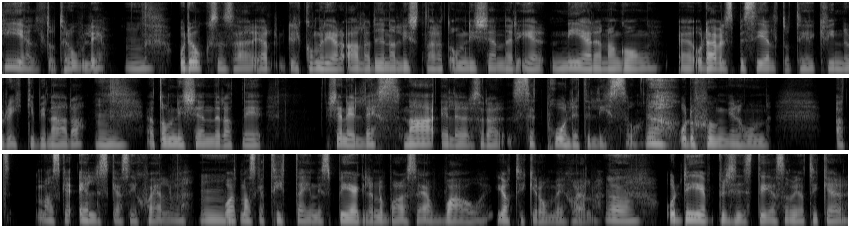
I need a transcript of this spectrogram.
helt otrolig. Mm. Och det är också så här, jag rekommenderar alla dina lyssnare att om ni känner er nere någon gång, eh, och det här är väl speciellt då till kvinnor och icke-binära, Mm. att om ni känner att ni känner er ledsna eller sådär, sätt på lite Lisso. Ja. Och då sjunger hon att man ska älska sig själv Mm. och att man ska titta in i spegeln och bara säga wow, jag tycker om mig själv. Ja. Och det är precis det som jag tycker,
